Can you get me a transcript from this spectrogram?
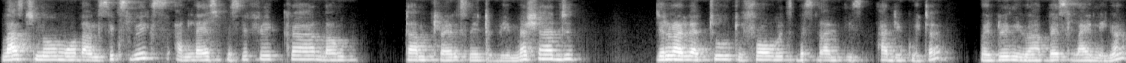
last no more than six weeks unless specific uh, long-term trends need to be measured. Generally, a two to four weeks baseline is adequate. Uh, when doing your baselining, uh,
